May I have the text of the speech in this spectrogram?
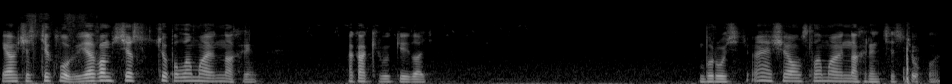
Я вам сейчас стекло. Я вам сейчас все поломаю нахрен. А как его кидать? Бросить. А я сейчас вам сломаю нахрен все стекла.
